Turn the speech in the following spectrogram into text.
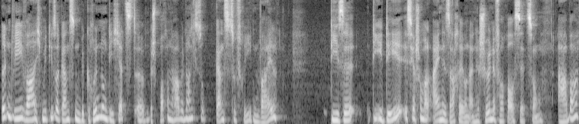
irgendwie war ich mit dieser ganzen Begründung, die ich jetzt äh, besprochen habe, noch nicht so ganz zufrieden, weil diese, die Idee ist ja schon mal eine Sache und eine schöne Voraussetzung. Aber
